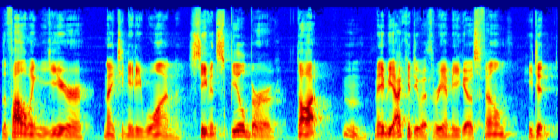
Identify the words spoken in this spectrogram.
The following year, 1981, Steven Spielberg thought, hmm, maybe I could do a Three Amigos film. He did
